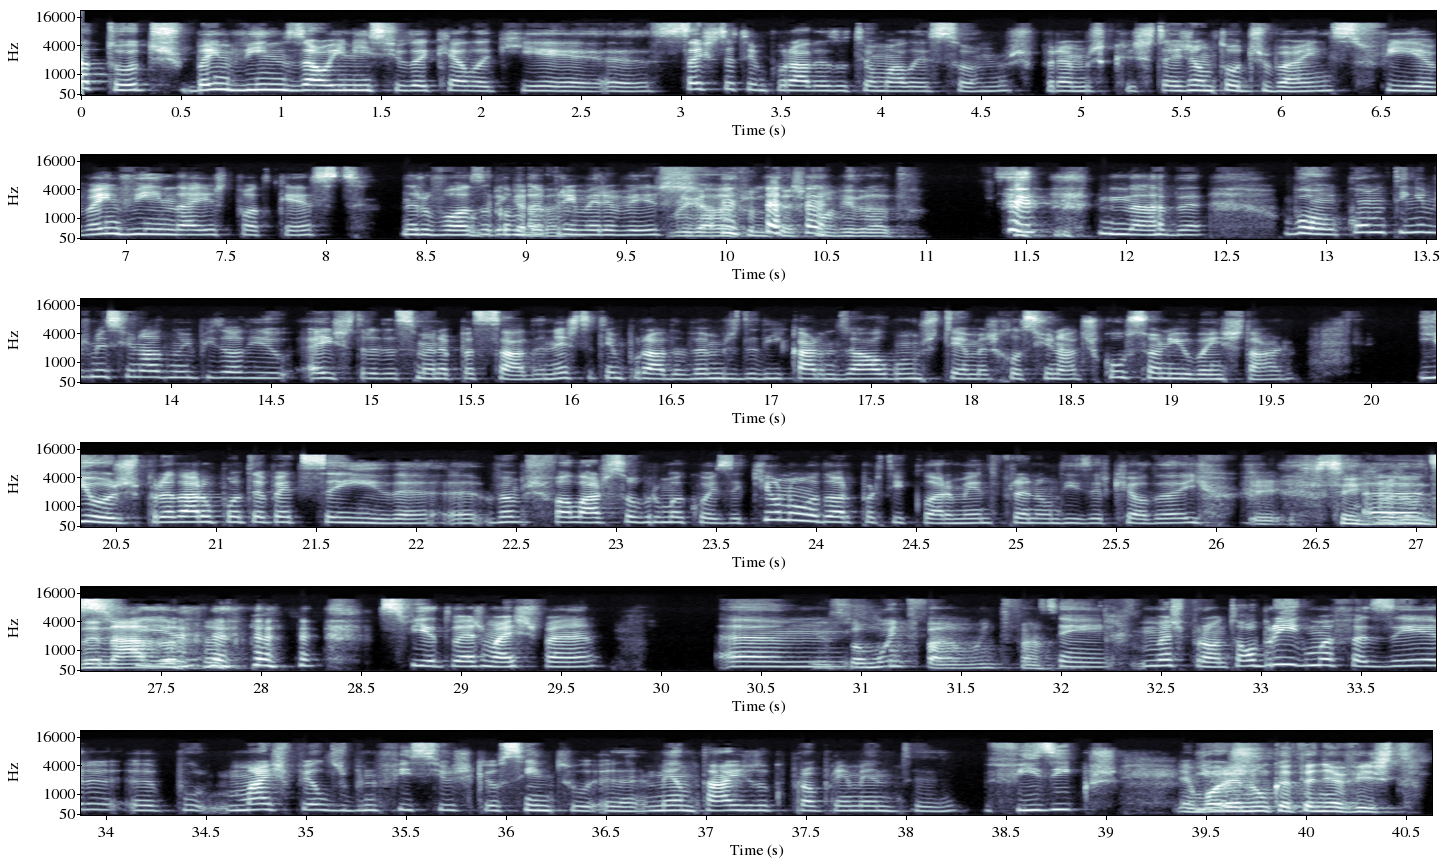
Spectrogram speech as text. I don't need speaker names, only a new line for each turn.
Olá a todos, bem-vindos ao início daquela que é a sexta temporada do Teu Mal é Sono. Esperamos que estejam todos bem. Sofia, bem-vinda a este podcast. Nervosa
Obrigada.
como da primeira vez.
Obrigada por me teres convidado.
Nada. Bom, como tínhamos mencionado no episódio extra da semana passada, nesta temporada vamos dedicar-nos a alguns temas relacionados com o sono e o bem-estar. E hoje, para dar o pontapé de saída, eh, vamos falar sobre uma coisa que eu não adoro particularmente, para não dizer que odeio.
E- Sim, para
Ah,
não dizer nada.
Sofia. Tu és mais fã.
Eu sou muito fã, muito fã.
Sim, mas pronto, obrigo-me a fazer eh, por- mais pelos benefícios que eu sinto eh, mentais do que propriamente físicos.
Embora
hoje-
eu nunca tenha visto.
